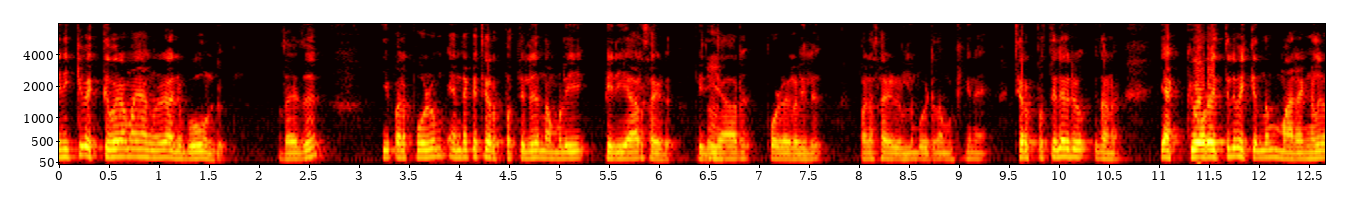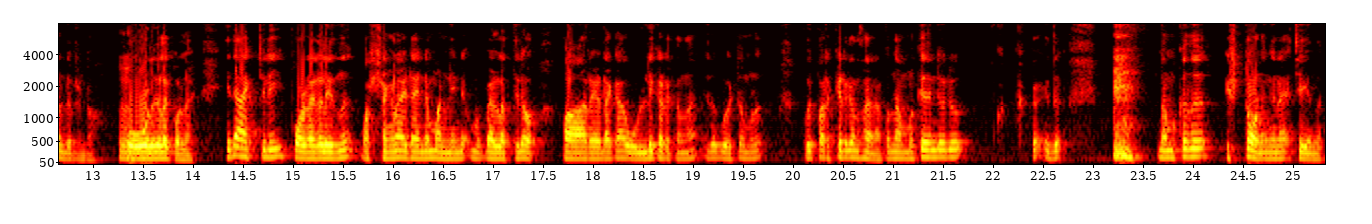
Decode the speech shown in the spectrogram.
എനിക്ക് വ്യക്തിപരമായ അങ്ങനെ ഒരു അനുഭവമുണ്ട്. അതായത് ഈ പലപ്പോഴും എന്റെയൊക്കെ ചെറുപ്പത്തിൽ നമ്മൾ ഈ പെരിയാർ സൈഡ് പെരിയാർ പുഴകളിൽ പല സൈഡുകളിലും പോയിട്ട് നമുക്കിങ്ങനെ ചെറുപ്പത്തിലെ ഒരു ഇതാണ്. ഈ അക്വോറിയത്തിൽ വെക്കുന്ന മരങ്ങൾ കണ്ടിട്ടുണ്ടോ? പോളുകളൊക്കെ ഉള്ളത് ഇത് ആക്ച്വലി പുഴകളിൽ നിന്ന് വർഷങ്ങളായിട്ട് അതിന്റെ മണ്ണിന് വെള്ളത്തിലോ പാറയുടെ ഒക്കെ ഉള്ളി കിടക്കുന്ന ഇത് പോയിട്ട് നമ്മൾ പോയി പറക്കിയെടുക്കുന്ന സാധനം. അപ്പോൾ നമുക്ക് ഇതിന്റെ ഒരു ഇത് നമുക്കത് ഇഷ്ടമാണ് ഇങ്ങനെ ചെയ്യുന്നത്.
